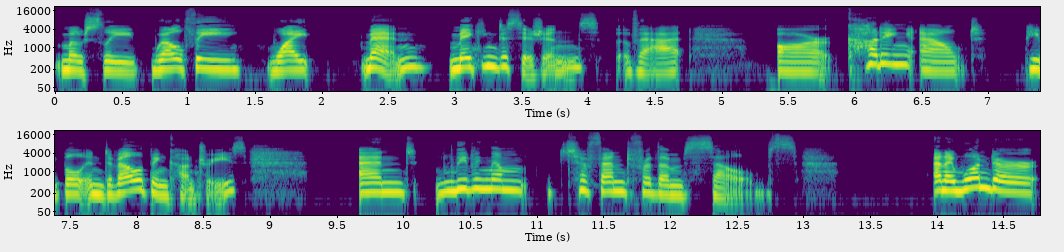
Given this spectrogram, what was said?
mostly wealthy white men making decisions that are cutting out people in developing countries and leaving them to fend for themselves. And I wonder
